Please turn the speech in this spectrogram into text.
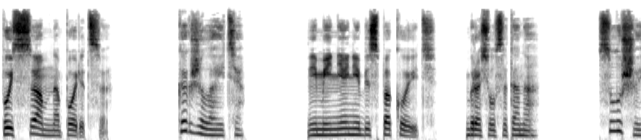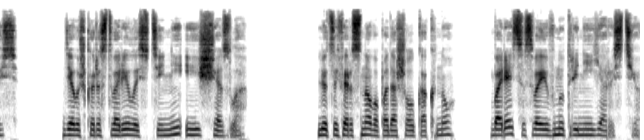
«Пусть сам напорится». «Как желаете». «И меня не беспокоить», — бросил сатана. «Слушаюсь». Девушка растворилась в тени и исчезла. Люцифер снова подошел к окну, борясь со своей внутренней яростью.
